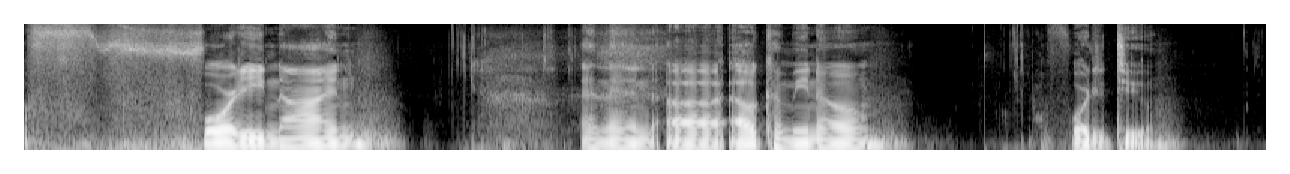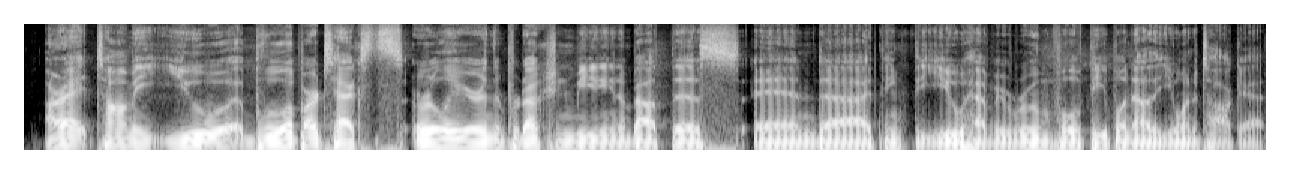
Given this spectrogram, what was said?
forty nine, and then uh, El Camino forty two. All right, Tommy, you blew up our texts earlier in the production meeting about this, and uh, I think that you have a room full of people now that you want to talk at.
